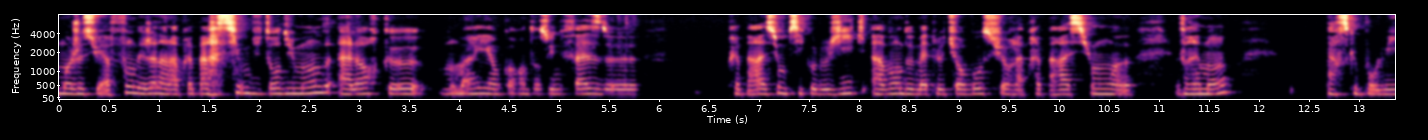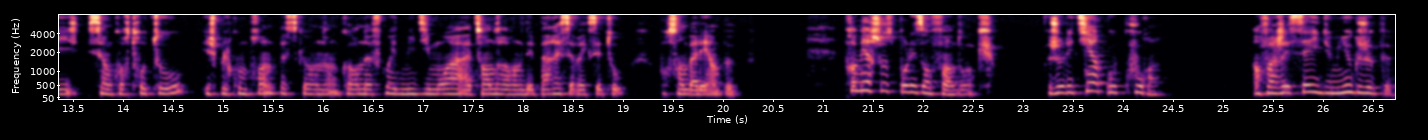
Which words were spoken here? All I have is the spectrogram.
moi je suis à fond déjà dans la préparation du tour du monde, alors que mon mari est encore dans une phase de préparation psychologique avant de mettre le turbo sur la préparation vraiment parce que pour lui, c'est encore trop tôt, et je peux le comprendre parce qu'on a encore 9 mois et demi, 10 mois à attendre avant le départ, et c'est vrai que c'est tôt pour s'emballer un peu. Première chose pour les enfants, donc. Je les tiens au courant. Enfin, j'essaye du mieux que je peux.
